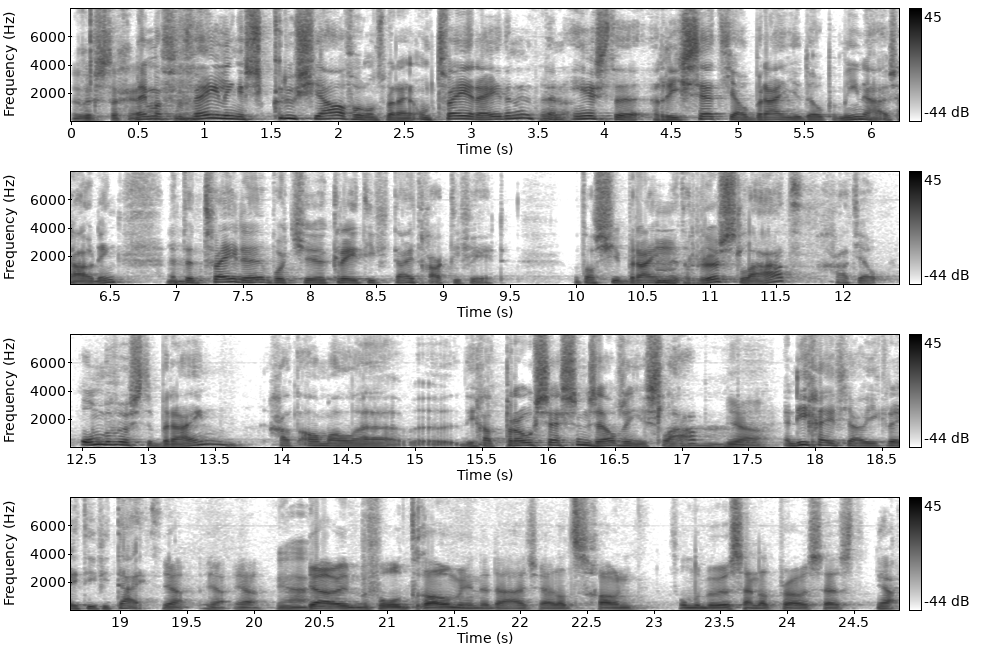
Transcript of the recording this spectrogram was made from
rustiger. Nee, maar verveling is cruciaal voor ons brein. Om twee redenen. Ten eerste reset jouw brein je dopaminehuishouding. En ten tweede wordt je creativiteit geactiveerd. Want als je je brein met rust laat, gaat jouw onbewuste brein gaat allemaal, eh, die gaat processen, zelfs in je slaap. Ja. En die geeft jou je creativiteit. Ja, ja, ja. Ja. ja. bijvoorbeeld dromen inderdaad. Ja, dat is gewoon het onderbewustzijn dat processed. Ja.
